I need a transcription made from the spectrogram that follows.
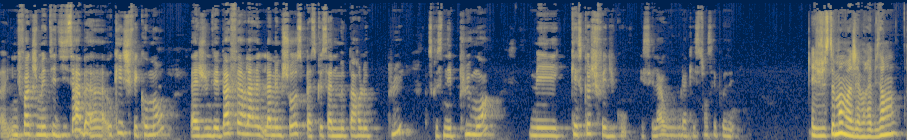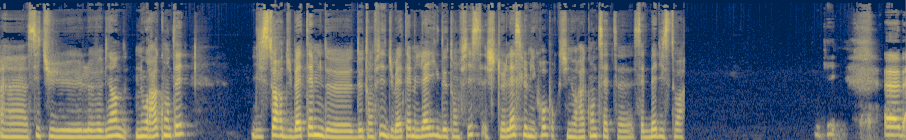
une fois que je m'étais dit ça, bah ok, je fais comment? Bah, Je ne vais pas faire la, la même chose parce que ça ne me parle plus, parce que ce n'est plus moi mais qu'est-ce que je fais du coup? Et c'est là où la question s'est posée. Et justement, moi j'aimerais bien, euh, si tu le veux bien, nous raconter l'histoire du baptême de, ton fils, du baptême laïque de ton fils. Je te laisse le micro pour que tu nous racontes cette, euh, belle histoire. Euh, bah,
